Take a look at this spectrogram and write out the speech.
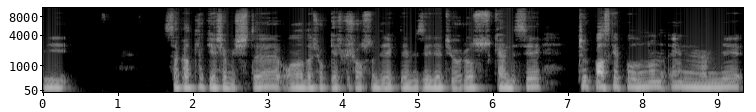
bir sakatlık yaşamıştı. Ona da çok geçmiş olsun dileklerimizi iletiyoruz. Kendisi Türk basketbolunun en önemli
